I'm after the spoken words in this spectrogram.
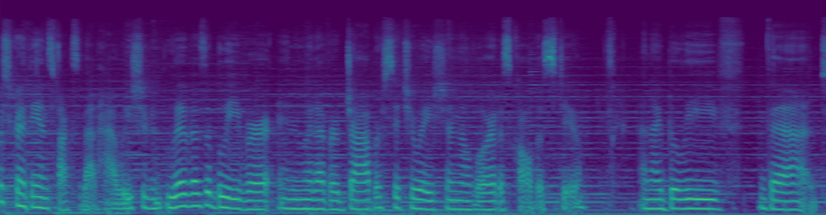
1 Corinthians talks about how we should live as a believer in whatever job or situation the Lord has called us to. And I believe that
